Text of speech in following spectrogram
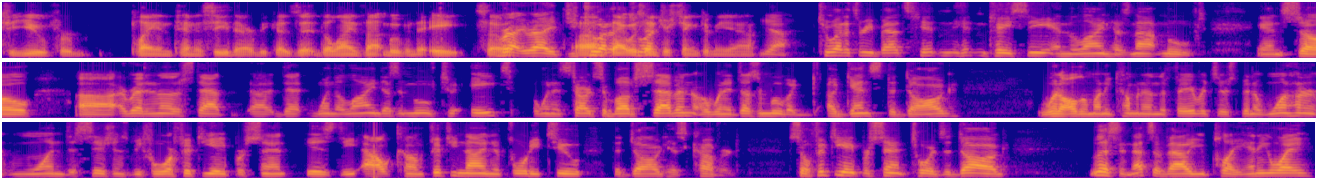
to you for playing Tennessee there because it, the line's not moving to eight. So right, right, um, of, that was interesting to me. Yeah, yeah, two out of three bets hitting hitting KC, and the line has not moved. And so uh, I read another stat uh, that when the line doesn't move to eight, when it starts above seven, or when it doesn't move ag- against the dog, with all the money coming in the favorites, there's been a 101 decisions before. 58% is the outcome. 59 and 42, the dog has covered. So 58% towards the dog. Listen, that's a value play anyway.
